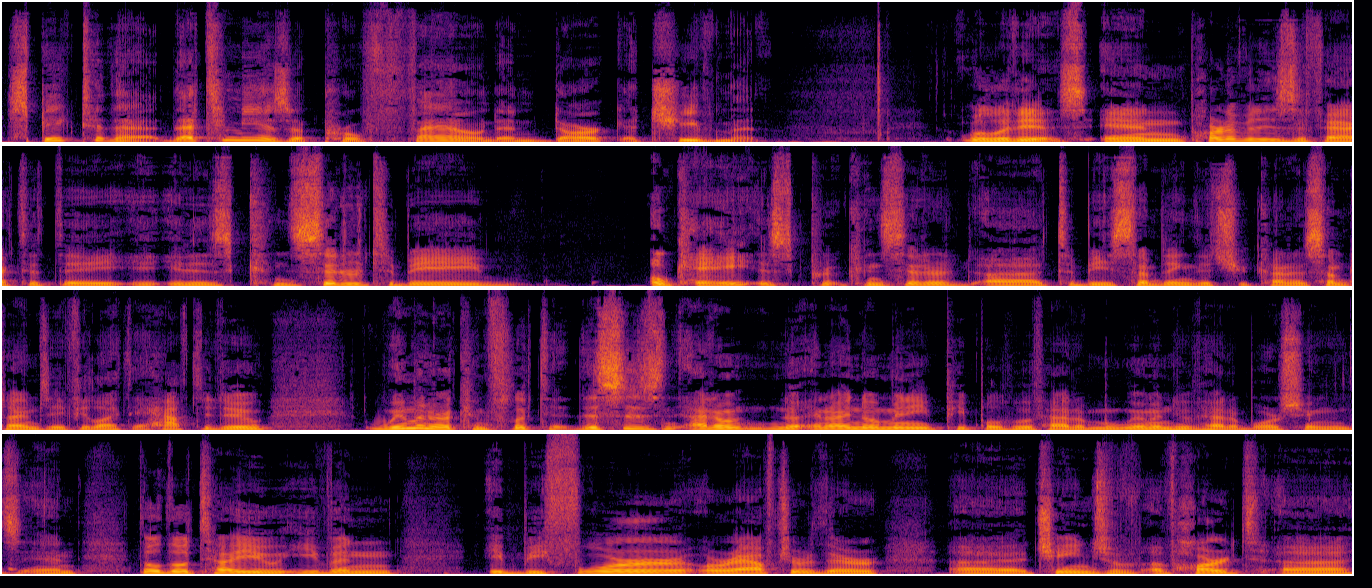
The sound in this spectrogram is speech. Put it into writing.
Speak to that. That to me is a profound and dark achievement. Well, it is, and part of it is the fact that they it is considered to be okay. Is considered uh, to be something that you kind of sometimes they feel like they have to do. Women are conflicted. This is I don't know, and I know many people who've had women who've had abortions, and they'll they'll tell you even before or after their uh, change of, of heart, uh,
